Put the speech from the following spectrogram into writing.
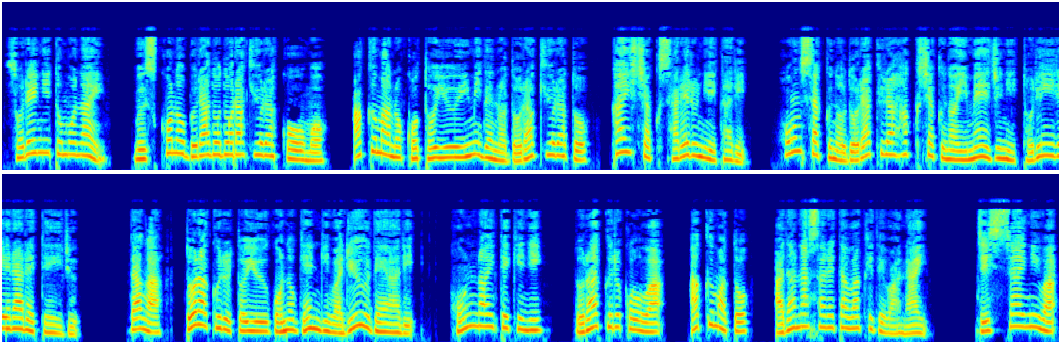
それに伴い、息子のブラド・ドラキュラ公も悪魔の子という意味でのドラキュラと解釈されるに至り、本作のドラキュラ伯爵のイメージに取り入れられている。だが、ドラクルという語の原理は竜であり、本来的にドラクル公は悪魔とあだ名されたわけではない。実際には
